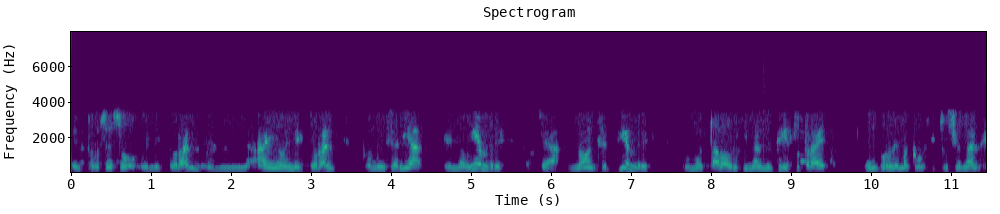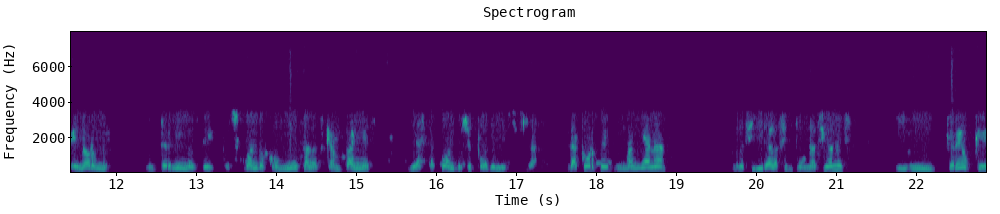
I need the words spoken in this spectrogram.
el proceso electoral, el año electoral, comenzaría en noviembre, o sea, no en septiembre, como estaba originalmente, y esto trae un problema constitucional enorme en términos de pues, cuándo comienzan las campañas y hasta cuándo se puede legislar. La Corte mañana recibirá las impugnaciones y creo que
